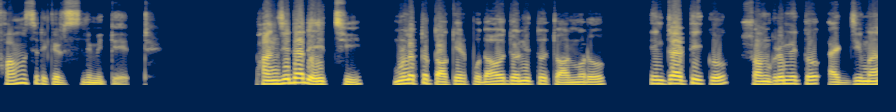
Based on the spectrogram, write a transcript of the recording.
pharmaceuticals limited Fungidal HC মূলত ত্বকের প্রদাহজনিত চর্মরোগ, ইন্টারটিকো সংক্রমিত একজিমা,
